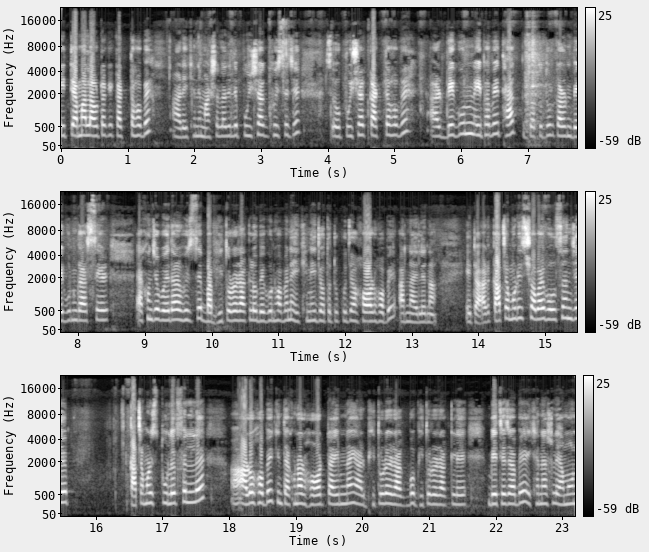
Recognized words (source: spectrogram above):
এই ট্যামা লাউটাকে কাটতে হবে। আর এখানে মশলা দিলে পুঁই শাক হয়েছে যে সো পুঁই শাক কাটতে হবে। আর বেগুন এইভাবেই থাক, যতদূর, কারণ বেগুন গাছের এখন যে ওয়েদার হয়েছে বা ভিতরে রাখলেও বেগুন হবে না, এখানেই যতটুকু যা হর হবে, আর নাইলে না। এটা, আর কাঁচামরিচ সবাই বলছেন যে কাঁচামরিচ তুলে ফেললে আরও হবে, কিন্তু এখন আর হওয়ার টাইম নাই। আর ভিতরে রাখব, ভিতরে রাখলে বেঁচে যাবে। এখানে আসলে এমন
